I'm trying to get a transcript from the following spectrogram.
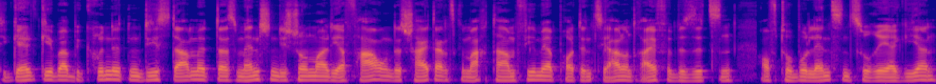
Die Geldgeber begründeten dies damit, dass Menschen, die schon mal die Erfahrung des Scheiterns gemacht haben, viel mehr Potenzial und Reife besitzen, auf Turbulenzen zu reagieren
